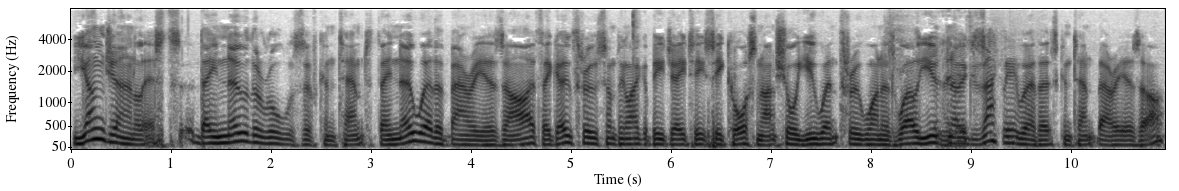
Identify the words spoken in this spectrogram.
young journalists, they know the rules of contempt. They know where the barriers are. If they go through something like a BJTC course, and I'm sure you went through one as well, you know exactly where those contempt barriers are.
